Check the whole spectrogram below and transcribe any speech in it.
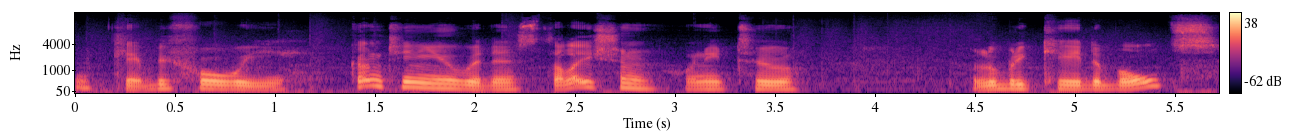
Okay, before we continue with installation, we need to lubricate the bolts.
